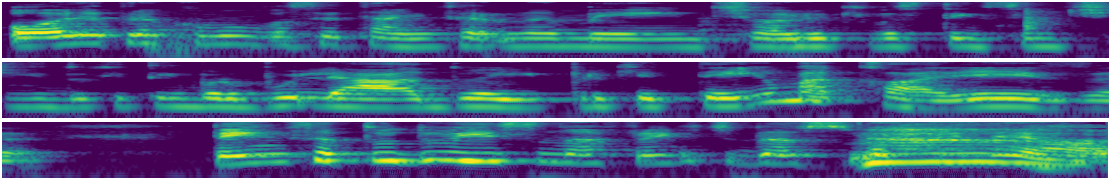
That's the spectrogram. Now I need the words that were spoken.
Olha para como você tá internamente, olha o que você tem sentido, o que tem borbulhado aí, porque tem uma clareza. Pensa tudo isso na frente da sua pineal.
